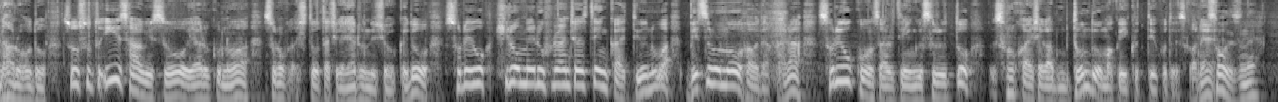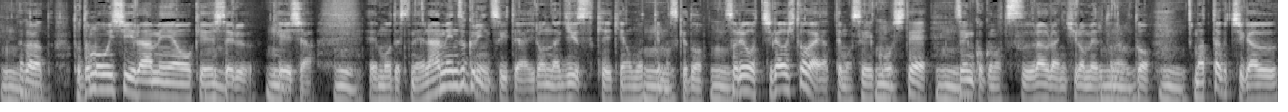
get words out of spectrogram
なるほど。そうすると、いいサービスをやるのは、その人たちがやるんでしょうけど、それを広めるフランチャイズ展開っていうのは別のノウハウだから、それをコンサルティングすると、その会社がどんどんうまくいくっていうことですかね。そうですね。うん、だから、とても美味しいラーメン屋を経営している経営者もですね、ラーメン作りについてはいろんな技術、経験を持ってますけど、それを違う人がやっても成功して、全国の津々浦々に広めるとなると、全く違う、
